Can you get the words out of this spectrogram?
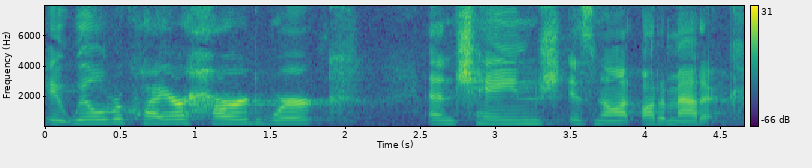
It will require hard work, and change is not automatic.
